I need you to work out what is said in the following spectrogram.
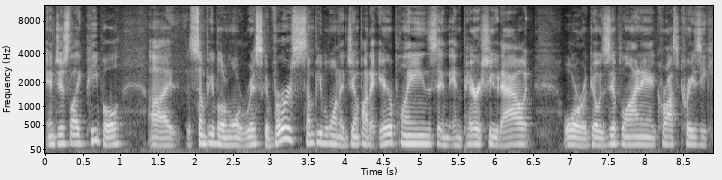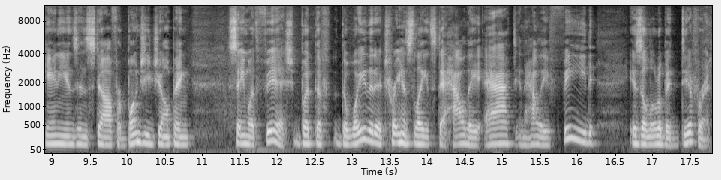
and just like people, uh, some people are more risk averse. Some people want to jump out of airplanes and, and parachute out or go ziplining across crazy canyons and stuff or bungee jumping. Same with fish. But the, the way that it translates to how they act and how they feed is a little bit different.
